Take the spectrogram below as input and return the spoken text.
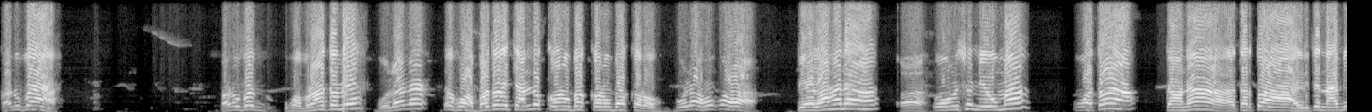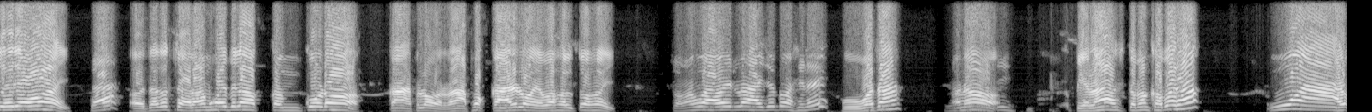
કનુભા. કનુભા હોભરા તમે? બોલો ને. તો હોભા તો ને ચાંદો કનુભા કનુભા કરો. બોલા હું કહો પેલા હે ને ઓગણીસો નેવું માં હતો તાના અત્યારે તો આ રીતે ના બેહર્યા હોય. તા અત્યારે તો ચરામ હોય પેલા કંકોડો કા પેલો રાફો કારેલો એવા હલતો હોય. ચોમાસું આવે એટલે આવી જતો હશે નહીં? હોવા તા. અને પેલા તમને ખબર હા? હું આ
